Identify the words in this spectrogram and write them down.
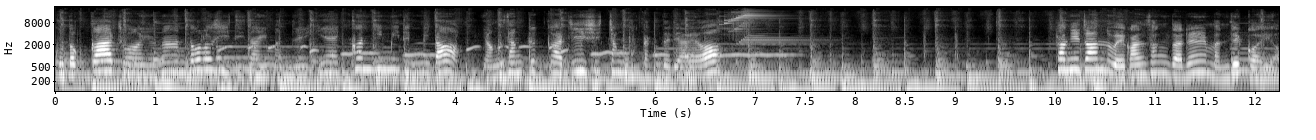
구독과 좋아요는 끝까지 시청 부탁드려요. 편의점 외관 상자를 만들 거예요.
